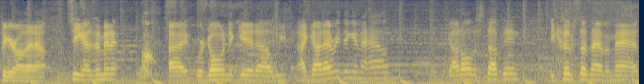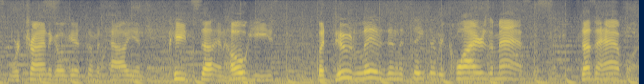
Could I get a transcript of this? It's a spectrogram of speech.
Figure all that out. See you guys in a minute. All right, we're going to get. Uh, we I got everything in the house. Got all the stuff in. Eclipse doesn't have a mask. We're trying to go get some Italian pizza and hoagies, but dude lives in the state that requires a mask. Doesn't have one.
